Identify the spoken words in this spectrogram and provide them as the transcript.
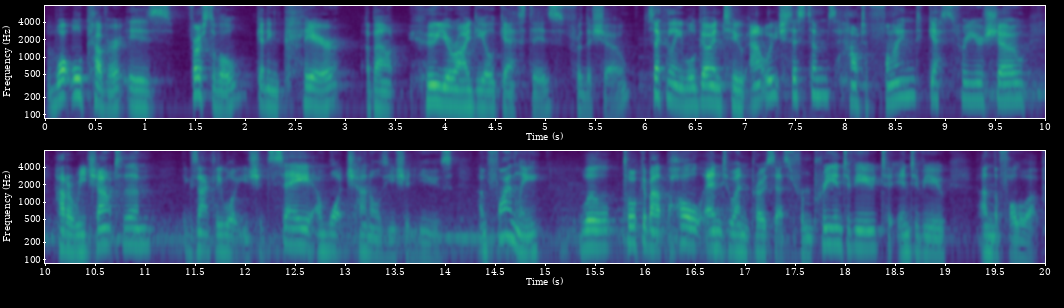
What we'll cover is, first of all, getting clear about who your ideal guest is for the show. Secondly, we'll go into outreach systems, how to find guests for your show, how to reach out to them, exactly what you should say, and what channels you should use. And finally, we'll talk about the whole end to end process from pre interview to interview and the follow up.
